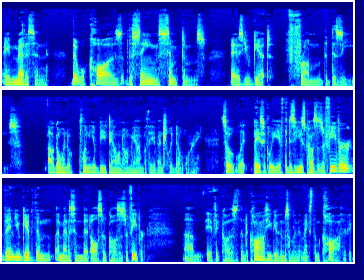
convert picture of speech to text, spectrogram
a medicine that will cause the same symptoms as you get from the disease. I'll go into plenty of detail on homeopathy eventually, don't worry. So, like, basically, if the disease causes a fever, then you give them a medicine that also causes a fever. Um, if it causes them to cough, you give them something that makes them cough. If it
